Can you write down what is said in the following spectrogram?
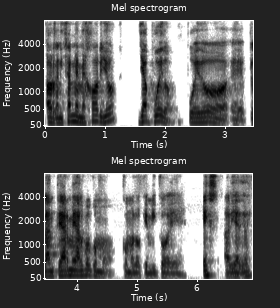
a organizarme mejor yo, ya puedo, puedo eh, plantearme algo como, como lo que mi COE es a día de hoy.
